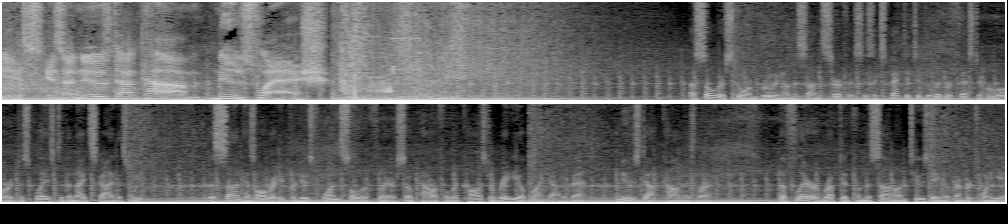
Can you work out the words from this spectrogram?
This is a News.com news flash. A solar storm brewing on the sun's surface is expected to deliver festive aurora displays to the night sky this week. The sun has already produced one solar flare so powerful it caused a radio blackout event, News.com has learned. The flare erupted from the sun on Tuesday, November 28,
